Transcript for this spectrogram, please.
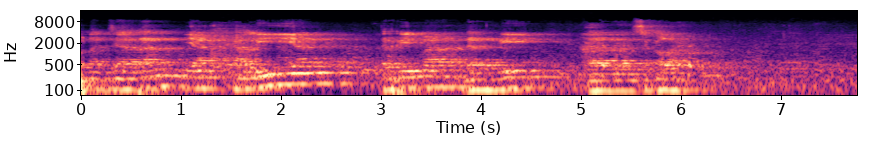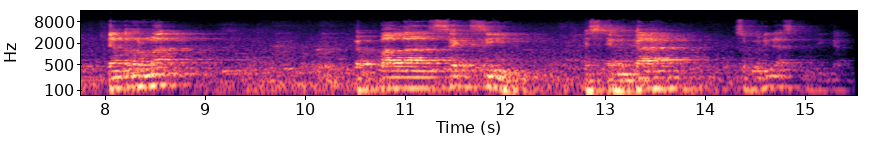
pelajaran yang kalian terima dari eh, sekolah. Yang terhormat Kepala Seksi SMK Suku Dinas Pendidikan.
